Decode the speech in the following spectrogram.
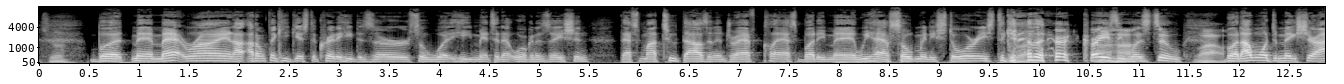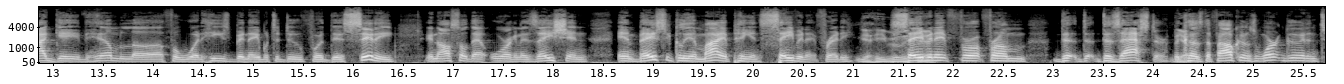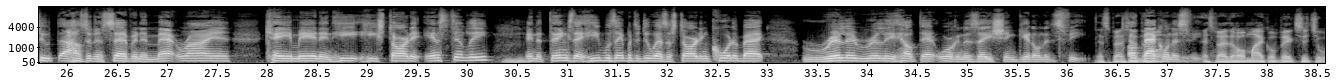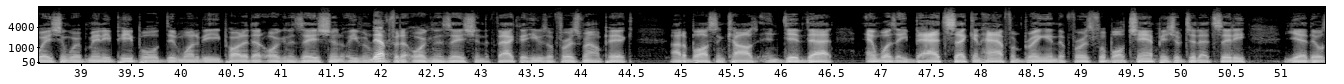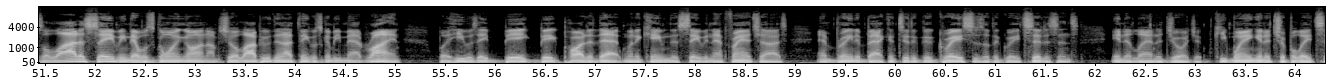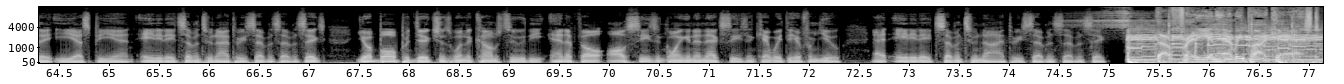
But man, Matt Ryan, I, I don't think he gets the credit he deserves for what he meant to that organization. That's my 2000 and draft class buddy, man. We have so many stories together, crazy Uh-huh. ones too. Wow. But I want to make sure I gave him love for what he's been able to do for this city and also that organization. And basically, in my opinion, saving it, Freddie. Yeah, he really saving did. it for, from d- d- disaster because the Falcons weren't good in 2007, and Matt Ryan came in and he he started instantly, Mm-hmm. Mm-hmm. and the things that he was able to do as a starting quarterback really really helped that organization get on its feet Especially back whole- on its feet. Especially the whole Michael Vick situation where many people didn't want to be part of that organization or even Yep. root for that organization. The fact that he was a first round pick out of Boston College and did that and was a bad second half from bringing the first football championship to that city. Yeah, there was a lot of saving that was going on. I'm sure a lot of people did not think it was going to be Matt Ryan, but he was a big, big part of that when it came to saving that franchise and bring it back into the good graces of the great citizens in Atlanta, Georgia. Keep weighing in at Triple Eight say ESPN eight eight eight seven two nine three seven seven six. Your bold predictions when it comes to the NFL off season going into next season. Can't wait to hear from you at eight eight eight seven two nine three seven seven six. The Freddie and Harry Podcast.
